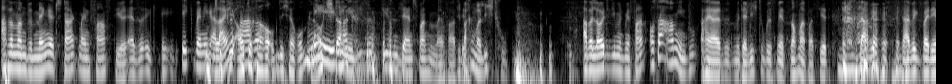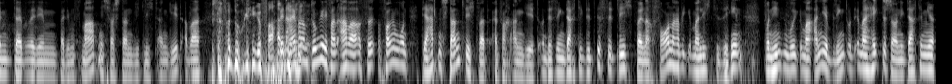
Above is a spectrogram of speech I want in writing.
Aber man bemängelt stark meinen Fahrstil. Also ich, ich, ich wenn ich alleine die fahre. Autofahrer um dich herum, Nee, nee, lautstark. nee, die sind, die sind sehr entspannt mit meinem Die Fahrstil. machen mal Lichthupen. Aber Leute, die mit mir fahren, außer Armin, du, ah ja, mit der Lichthupe ist mir jetzt nochmal passiert. Da habe ich, da hab ich bei dem, da, bei dem, bei dem Smart nicht verstanden, wie das Licht angeht, aber Bist einfach dunkel gefahren. bin einfach im Dunkeln gefahren, aber aus folgendem Grund, der hat ein Standlicht, was einfach angeht. Und deswegen dachte ich, das ist das Licht, weil nach vorne habe ich immer Licht gesehen, von hinten, wo ich immer angeblinkt und immer hektischer. Und ich dachte mir,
